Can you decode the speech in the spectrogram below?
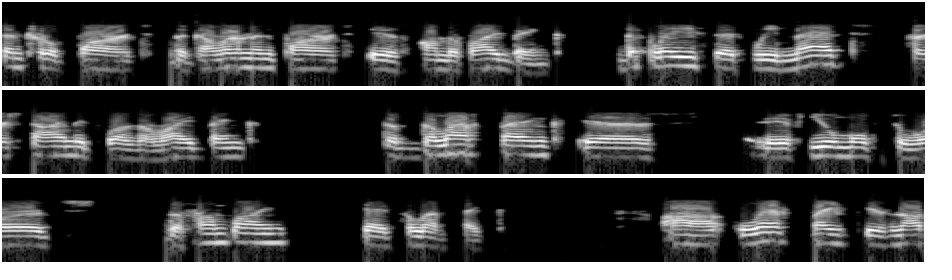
central part, the government part, is on the right bank. The place that we met, first time, it was the right bank. The, the left bank is, if you move towards the front line, yeah, it's a left bank. Uh, left bank is not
